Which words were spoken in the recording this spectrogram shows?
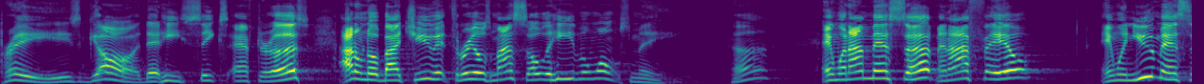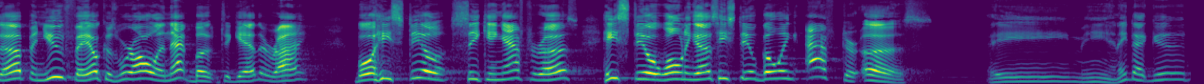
Praise God that He seeks after us. I don't know about you, it thrills my soul that He even wants me. Huh? And when I mess up and I fail, And when you mess up and you fail, because we're all in that boat together, right? Boy, He's still seeking after us. He's still wanting us. He's still going after us. Amen. Ain't that good?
